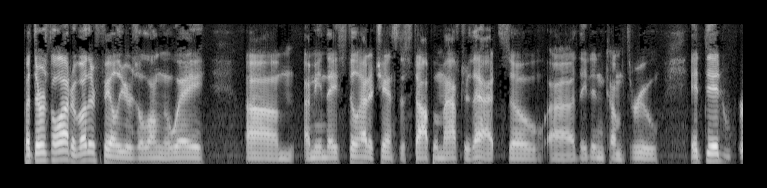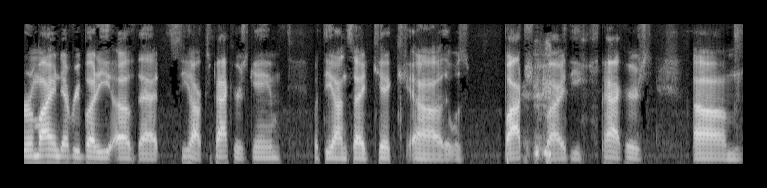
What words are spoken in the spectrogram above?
But there was a lot of other failures along the way. Um, I mean, they still had a chance to stop them after that, so uh, they didn't come through. It did remind everybody of that Seahawks Packers game with the onside kick uh, that was botched by the Packers. Um,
